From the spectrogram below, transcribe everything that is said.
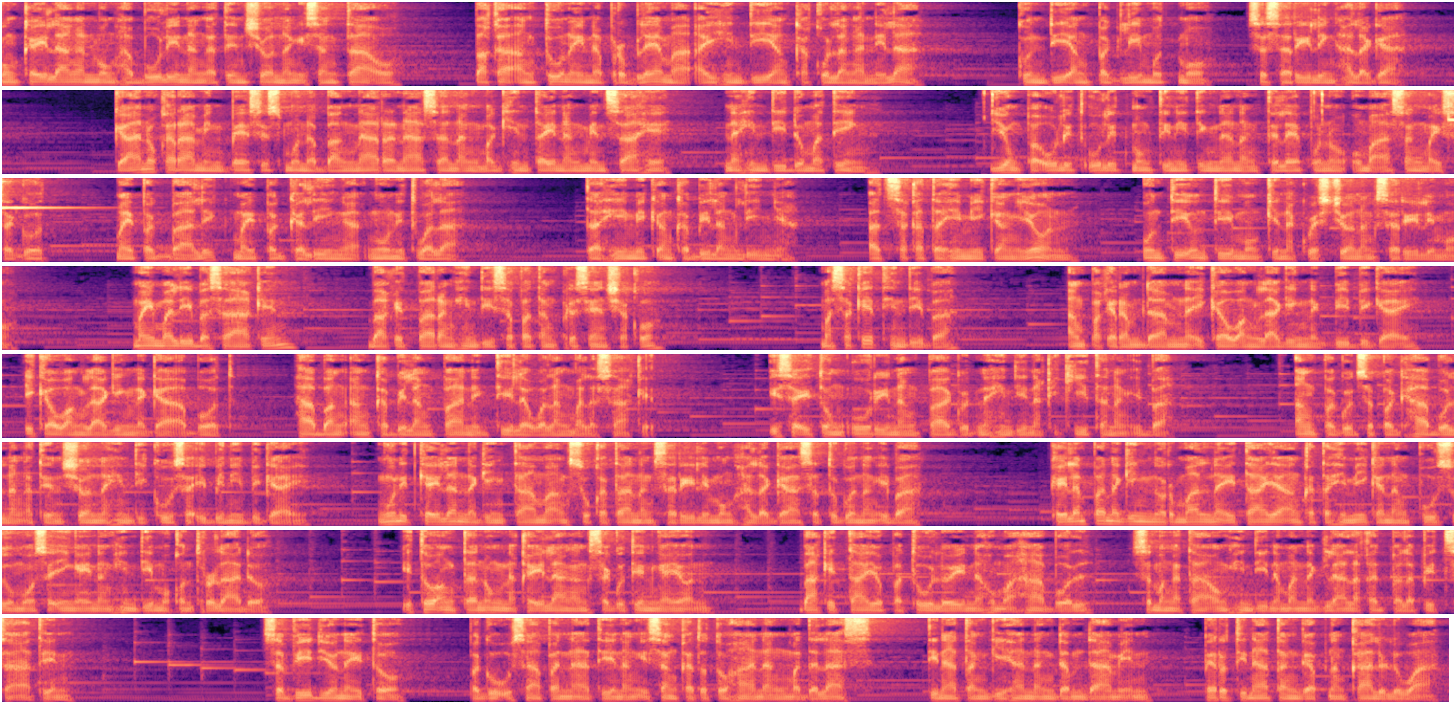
Kung kailangan mong habulin ang atensyon ng isang tao, baka ang tunay na problema ay hindi ang kakulangan nila, kundi ang paglimot mo sa sariling halaga. Gaano karaming beses mo na bang naranasan ang maghintay ng mensahe na hindi dumating? Yung paulit-ulit mong tinitingnan ang telepono umaasang may sagot, may pagbalik, may pagkalinga, ngunit wala. Tahimik ang kabilang linya. At sa katahimikang yon, unti-unti mong kinakwestiyon ang sarili mo. May mali ba sa akin? Bakit parang hindi sapat ang presensya ko? Masakit, hindi ba? Ang pakiramdam na ikaw ang laging nagbibigay, ikaw ang laging nag-aabot, habang ang kabilang panig tila walang malasakit. Isa itong uri ng pagod na hindi nakikita ng iba. Ang pagod sa paghabol ng atensyon na hindi kusa ibinibigay, ngunit kailan naging tama ang sukatan ng sarili mong halaga sa tugon ng iba? Kailan pa naging normal na itaya ang katahimikan ng puso mo sa ingay ng hindi mo kontrolado? Ito ang tanong na kailangang sagutin ngayon. Bakit tayo patuloy na humahabol sa mga taong hindi naman naglalakad palapit sa atin? Sa video na ito, pag-uusapan natin ang isang katotohanang madalas tinatanggihan ng damdamin pero tinatanggap ng kaluluwa.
